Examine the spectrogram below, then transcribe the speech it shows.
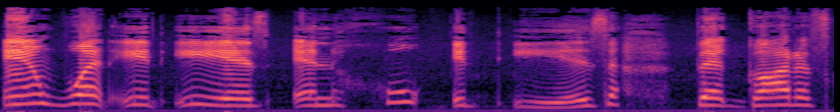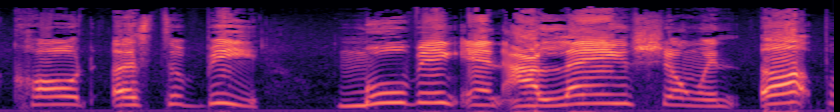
in what it is and who it is that God has called us to be. Moving in our lane, showing up,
